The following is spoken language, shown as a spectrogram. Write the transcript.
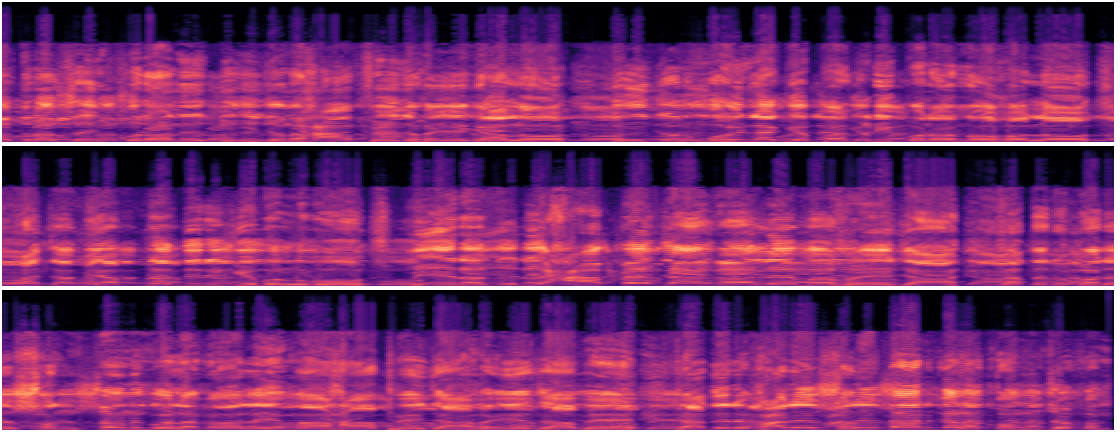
মাদ্রাসায় কোরআনের দুইজন হাফেজ হয়ে গেল। দুইজন মহিলাকে পাগড়ি পরানো হলো। আজ আমি আপনাদেরকে বলব, মেয়েরা যদি হাফেজা গালেমা হয়ে যায়, তাদের ঘরে সন্তান গুলা মা হাফেজা হয়ে যাবে। তাদের ঘরে সন্তানগুলা কমসে কম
